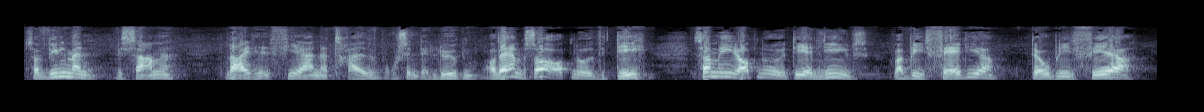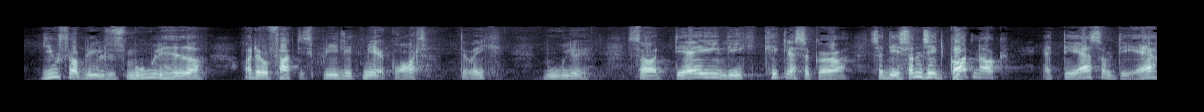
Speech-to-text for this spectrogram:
så vil man ved samme lejlighed fjerne 30% af lykken. Og hvad har man så opnået ved det? Så har man opnået det, at livet var blevet fattigere, der var blevet færre livsoplevelsesmuligheder, og det var faktisk blevet lidt mere gråt. Det var ikke muligt. Så det er egentlig ikke, kan ikke lade sig gøre. Så det er sådan set godt nok, at det er, som det er.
